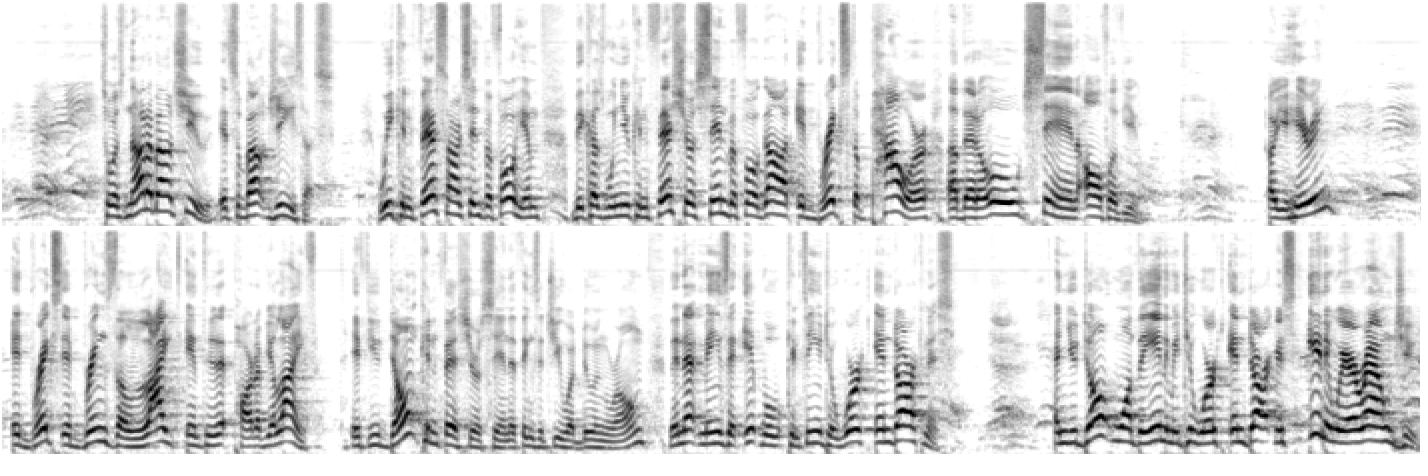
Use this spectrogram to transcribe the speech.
So it's not about you, it's about Jesus. We confess our sins before Him because when you confess your sin before God, it breaks the power of that old sin off of you. Are you hearing? It breaks, it brings the light into that part of your life. If you don't confess your sin, the things that you are doing wrong, then that means that it will continue to work in darkness. And you don't want the enemy to work in darkness anywhere around you.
